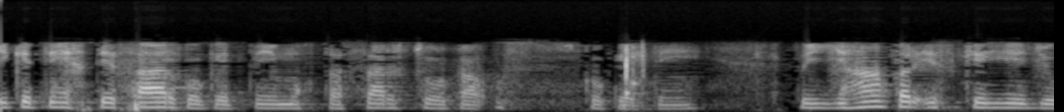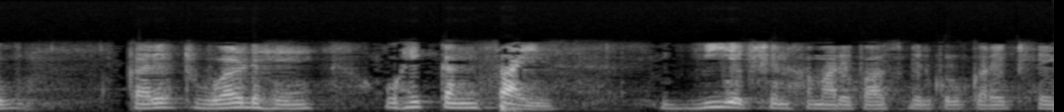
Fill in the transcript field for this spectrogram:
ये कहते हैं इख्तिसार को कहते हैं, मुख्तसर छोटा उसको कहते हैं। तो यहाँ पर इसके लिए जो करेक्ट वर्ड है, वो है कंसाइज बी ऑप्शन हमारे पास बिल्कुल करेक्ट है।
